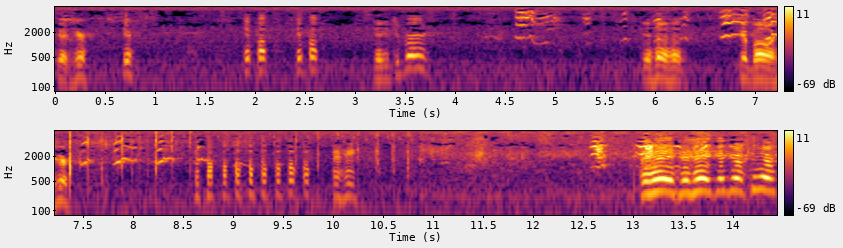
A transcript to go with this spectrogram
Good. Here, here. Hip up, hip up. Go get your bird. Good. Good boy. Here. Hip up, up, up, up, up. Hey, hey. Hey, hey, hey, hey, good girl, come here.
